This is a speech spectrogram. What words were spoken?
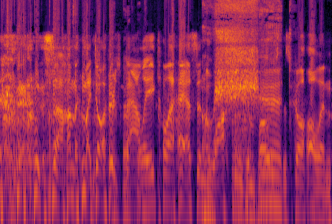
so I'm in my daughter's ballet class, and the Oh, Washington shit. Post is calling.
